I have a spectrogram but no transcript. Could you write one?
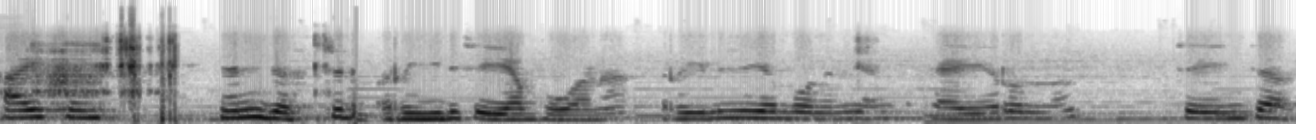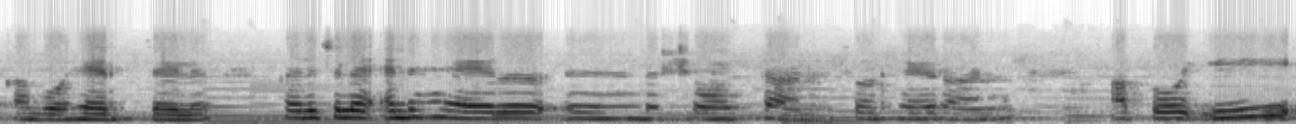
ഹായ് ഫ്രണ്ട്സ് ഞാൻ ജസ്റ്റ് റീൽ ചെയ്യാൻ പോവാണ്. റീൽ ചെയ്യാൻ പോകുന്നതിന് ഞാൻ ഹെയർ ഒന്ന് ചേഞ്ച് ആക്കാൻ പോവാ ഹെയർ സ്റ്റൈൽ കാരണം വെച്ചാൽ എന്റെ ഹെയർ എന്താ ഷോർട്ടാണ് ഷോർട്ട് ഹെയർ ആണ്. അപ്പോൾ ഈ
